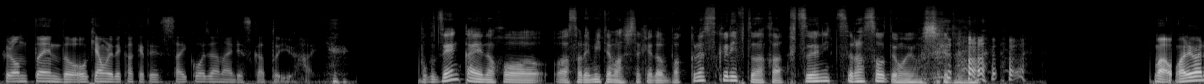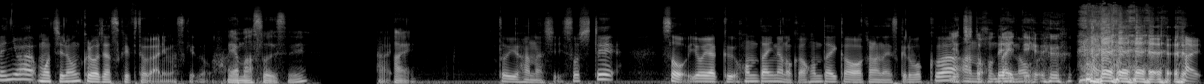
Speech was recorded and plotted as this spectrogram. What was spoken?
フロントエンドをオーキャムルでかけて最高じゃないですかというはい。僕前回の方はそれ見てましたけど、バックルスクリプトなんか普通に辛そうって思いましたけど、ね、まあ我々にはもちろんクロージャースクリプトがありますけど、はい。いや、まあそうですね。はい。はい。という話。そしてそうようやく本題なのか本題かは分からないですけど僕はいや、ちょっと本題って。はい。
